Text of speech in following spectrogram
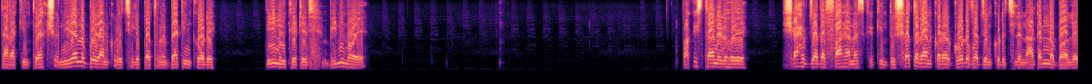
তারা কিন্তু একশো নিরানব্বই রান করেছিল প্রথমে ব্যাটিং করে। তিন উইকেটের বিনিময়ে পাকিস্তানের হয়ে সাহেবজাদা ফারহান আজকে কিন্তু শত রান করার গৌরব অর্জন করেছিলেন আটান্ন বলে।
